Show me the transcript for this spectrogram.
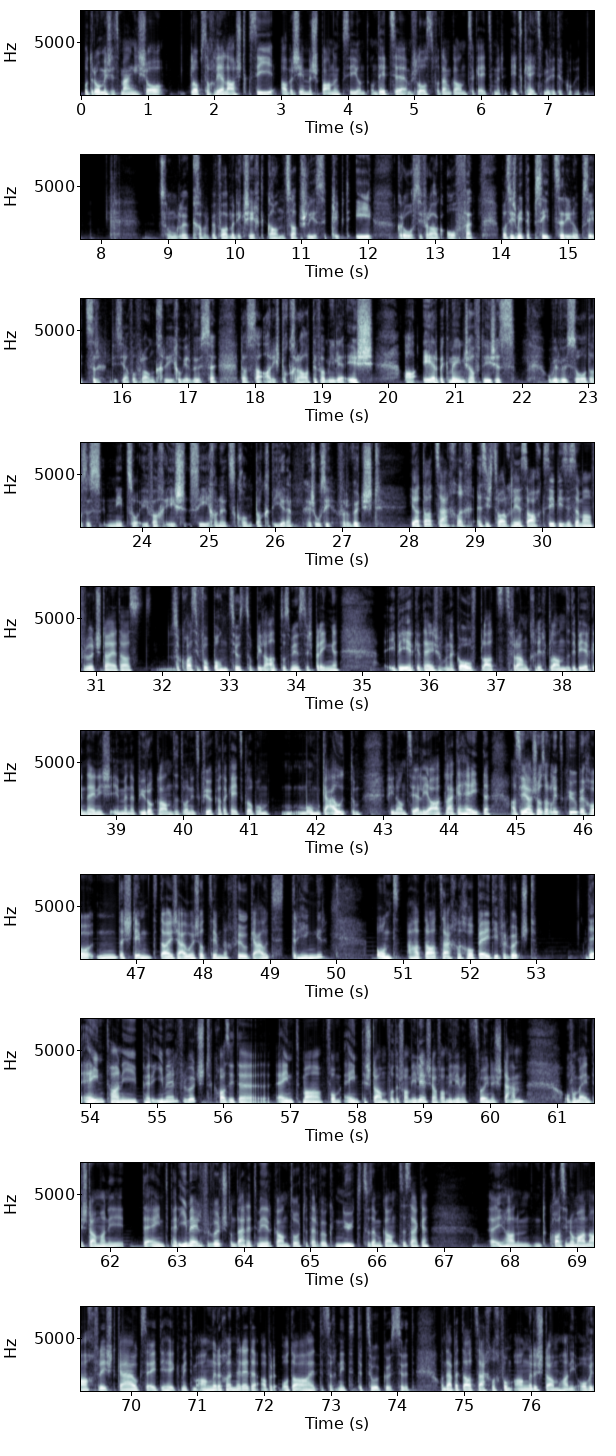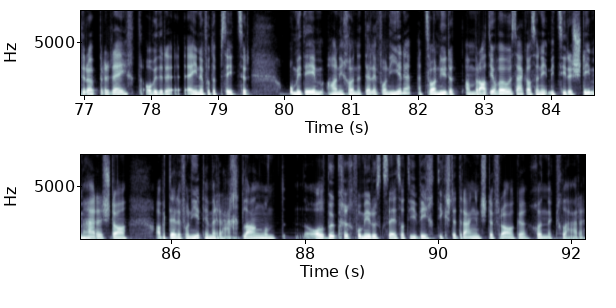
Und darum war es manchmal schon glaube so ein eine Last gewesen, aber es war immer spannend gewesen. und, und jetzt äh, am Schluss von dem Ganzen geht es mir, mir wieder gut. Zum Glück. Aber bevor wir die Geschichte ganz abschließen, bleibt eh grosse Frage offen. Was ist mit den Besitzerinnen und Besitzern? Die sind ja von Frankreich und wir wissen, dass es eine Aristokratenfamilie ist. Eine Erbengemeinschaft ist es. Und wir wissen auch, dass es nicht so einfach ist, sie zu kontaktieren. Hast du sie verwünscht? Ja, tatsächlich. Es war zwar ein eine Sache, bis ich sie mal verwünscht habe. Ich so quasi von Pontius zu Pilatus müssen springen ich bin irgendwann auf einem Golfplatz in Frankreich gelandet. Ich bin irgendwann in einem Büro gelandet, wo ich das Gefühl hatte, da geht es um, um Geld, um finanzielle Angelegenheiten. Also ich habe schon so ein bisschen das Gefühl bekommen, hm, das stimmt, da ist auch schon ziemlich viel Geld dahinter. Und habe tatsächlich auch beide verwünscht. Den einen habe ich per E-Mail verwünscht, quasi der eine Mann vom einen Stamm der Familie. Es ist eine Familie mit zwei Stämmen. Und vom einen Stamm habe ich den einen per E-Mail verwünscht und er hat mir geantwortet, er will nichts zu dem Ganzen sagen. Äh, ich habe ihm quasi nochmal eine Nachfrist gegeben und gesagt, ich hätte mit dem anderen reden aber auch da hat er sich nicht dazu geäußert. Und eben tatsächlich vom anderen Stamm habe ich auch wieder jemanden erreicht, auch wieder einen der Besitzer. Und mit ihm konnte ich telefonieren. Er zwar nichts am Radio sagen, also nicht mit seiner Stimme herstehen, aber telefoniert haben wir recht lang und auch wirklich von mir aus gesehen so die wichtigsten, drängendsten Fragen können klären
